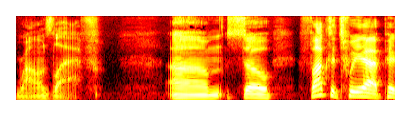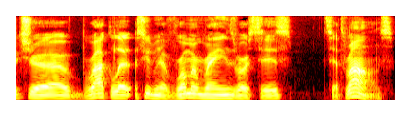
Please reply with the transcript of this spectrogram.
Rollins laugh. Um, so Fox had tweeted out a picture of Brock, Le- excuse me, of Roman Reigns versus Seth Rollins.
